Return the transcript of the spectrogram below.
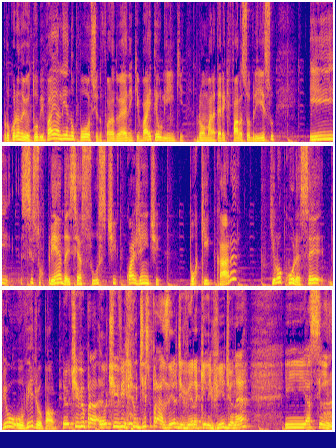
procura no YouTube, vai ali no post do Fora do Éden que vai ter o link para uma matéria que fala sobre isso e se surpreenda e se assuste com a gente. Porque, cara, que loucura. Você viu o vídeo, Paulo? Eu tive, o pra... eu tive o desprazer de ver aquele vídeo, né? E assim.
